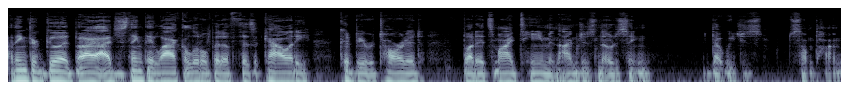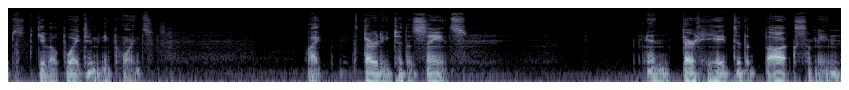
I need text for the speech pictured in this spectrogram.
I think they're good. But I, I just think they lack a little bit of physicality. Could be retarded but it's my team, and I'm just noticing that we just sometimes give up way too many points. Like 30 to the Saints and 38 to the Bucks. I mean,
